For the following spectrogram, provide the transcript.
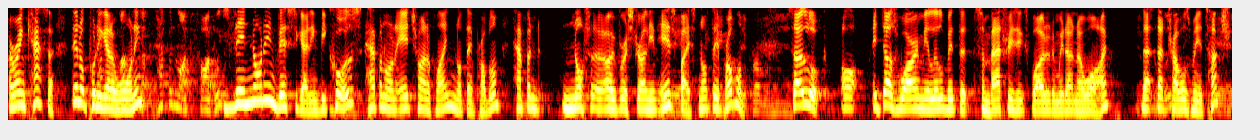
I rang CASA. They're not putting out a warning. It happened like five weeks ago. They're not investigating because happened on Air China plane, not their problem. Happened not uh, over Australian airspace, not their problem. So look, oh, it does worry me a little bit that some batteries exploded and we don't know why. That that troubles me a touch.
